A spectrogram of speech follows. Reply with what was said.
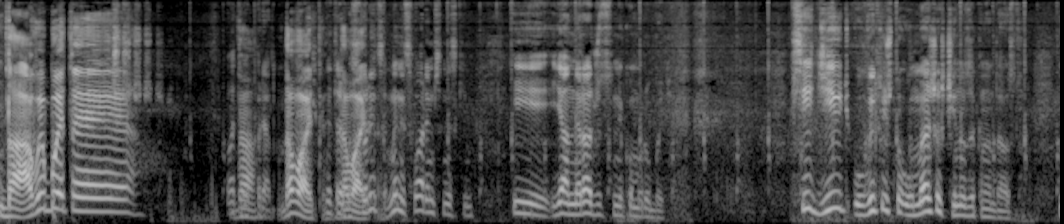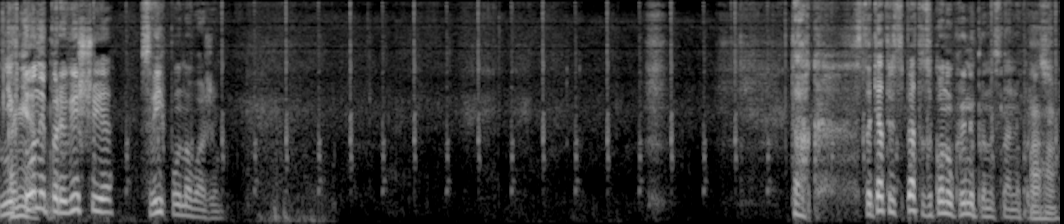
Да, а ви будете. Давайте Да. порядку. Давайте, Не треба давайте. сваритися, ми не сваримося ні з ким. І я не раджу це нікому робити. Всі діють у виключно у межах чинного законодавства. Ніхто Конечно. не перевищує своїх повноважень. Так, стаття 35 закону України про національну поліцію. Ага.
